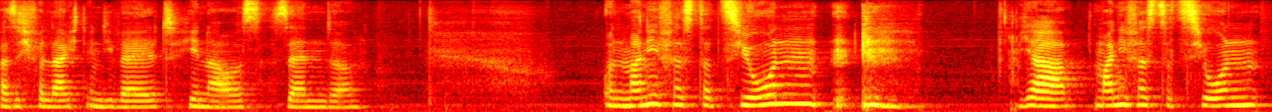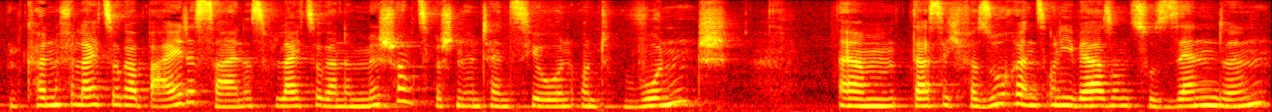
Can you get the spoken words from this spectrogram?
was ich vielleicht in die Welt hinaus sende. Und Manifestationen ja, Manifestationen können vielleicht sogar beides sein. Es ist vielleicht sogar eine Mischung zwischen Intention und Wunsch, ähm, dass ich versuche ins Universum zu senden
